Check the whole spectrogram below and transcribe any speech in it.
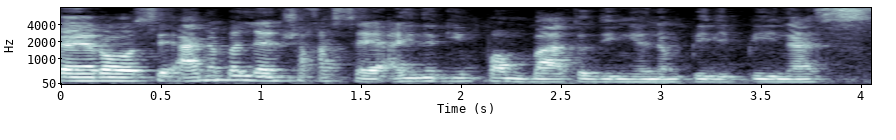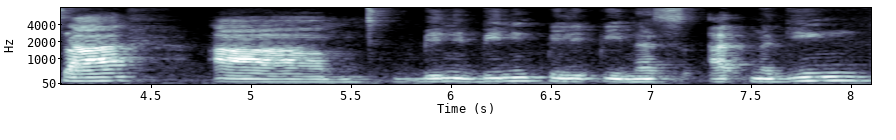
Pero si Ana Valencia kasi ay naging pambato din yan ng Pilipinas sa um, Binibining Pilipinas at naging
